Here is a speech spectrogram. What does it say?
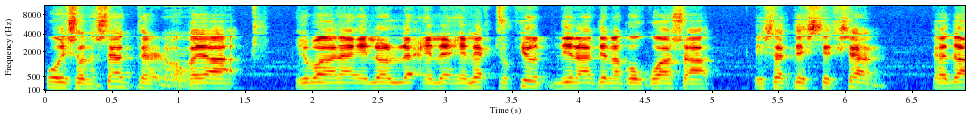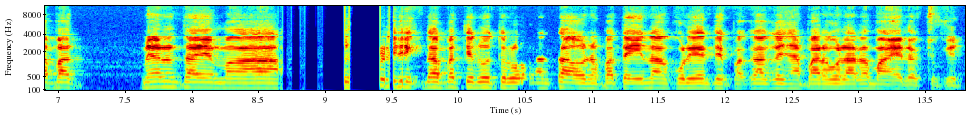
poison center o kaya yung mga na ele- ele- electrocute hindi natin nakukuha sa statistics yan. Kaya dapat meron tayong mga predict dapat tinuturuan ng tao na patayin na ang kuryente pagka ganyan para wala na mga electrocute.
